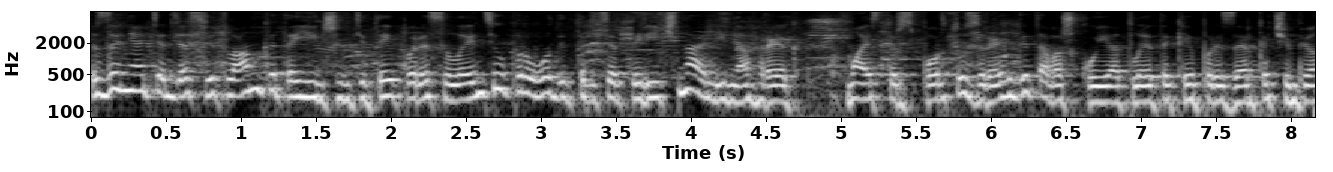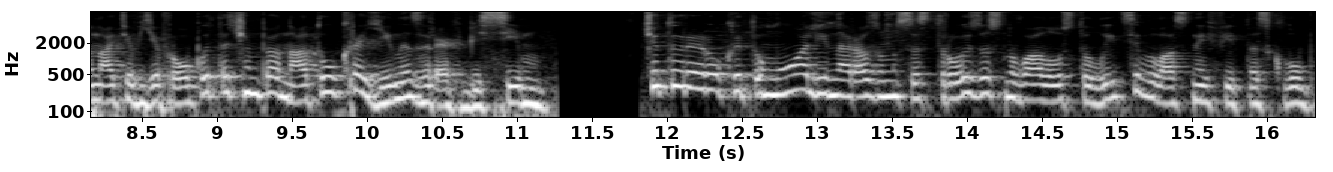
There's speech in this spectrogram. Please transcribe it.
Заняття для Світланки та інших дітей-переселенців проводить 30-річна Аліна Грек, майстер спорту з регбі та важкої атлетики, призерка чемпіонатів Європи та чемпіонату України з регбі 7 Чотири роки тому Аліна разом з сестрою заснувала у столиці власний фітнес-клуб.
